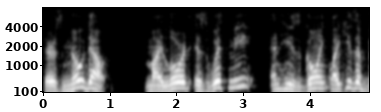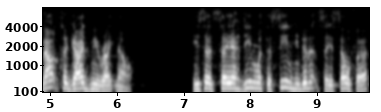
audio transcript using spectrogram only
There's no doubt my Lord is with me and he's going, like he's about to guide me right now. He said سيهدين with the sin. He didn't say سوف.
